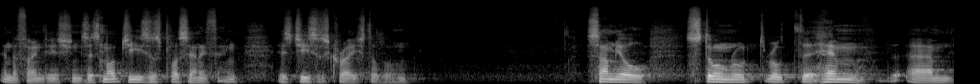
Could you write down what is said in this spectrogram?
in the foundations. It's not Jesus plus anything, it's Jesus Christ alone. Samuel Stone wrote, wrote the hymn, um,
